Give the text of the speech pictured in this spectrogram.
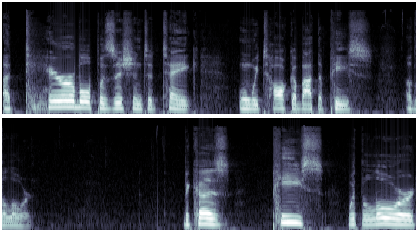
a terrible position to take when we talk about the peace of the Lord. Because peace with the Lord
